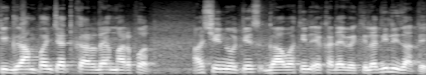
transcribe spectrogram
की ग्रामपंचायत कार्यालयामार्फत अशी नोटीस गावातील एखाद्या व्यक्तीला दिली जाते.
